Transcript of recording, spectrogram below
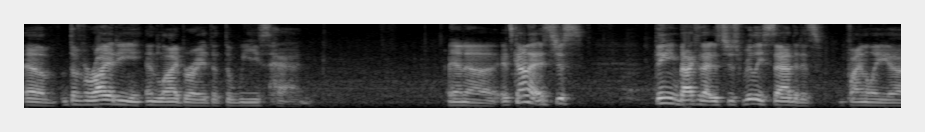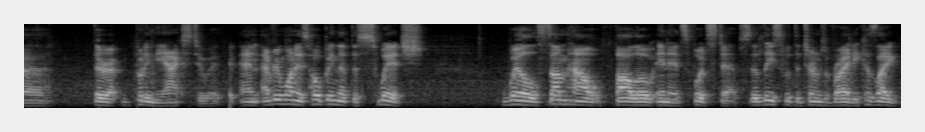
of the variety and library that the Wii's had. And uh, it's kind of it's just thinking back to that. It's just really sad that it's finally uh, they're putting the axe to it, and everyone is hoping that the Switch will somehow follow in its footsteps, at least with the terms of variety. Because like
